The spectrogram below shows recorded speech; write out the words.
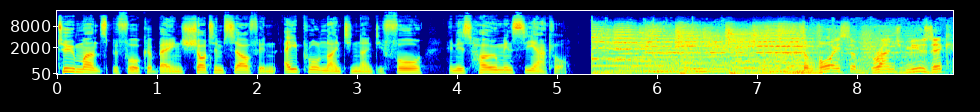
two months before Cobain shot himself in April 1994 in his home in Seattle. The voice of grunge music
